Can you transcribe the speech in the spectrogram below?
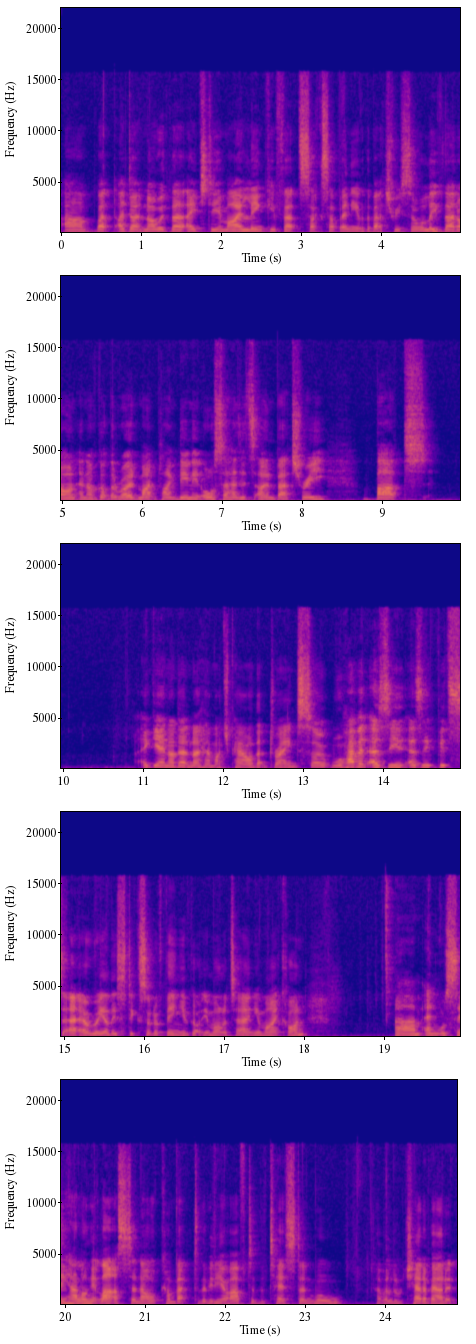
um, but I don't know with the HDMI link if that sucks up any of the battery, so we'll leave that on, and I've got the Rode mic plugged in. It also has its own battery, but again, I don't know how much power that drains. So we'll have it as, in, as if it's a, realistic sort of thing. You've got your monitor and your mic on. Um, and we'll see how long it lasts and I'll come back to the video after the test and we'll have a little chat about it.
